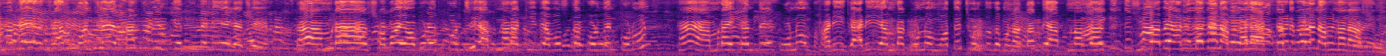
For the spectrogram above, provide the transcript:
আমাদের গ্রাম পঞ্চায়েত তা আমরা সবাই অবরোধ করছি আপনারা কি ব্যবস্থা করবেন করুন। হ্যাঁ আমরা এখান থেকে কোনো ভারী গাড়ি আমরা কোনো মতে চলতে দেবো না তাতে আপনারা কীভাবে আটকাবেন আপনারা আটকাতে পারেন আপনারা আসুন।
